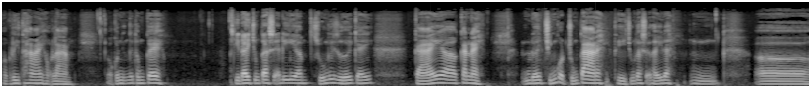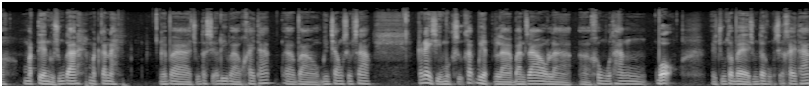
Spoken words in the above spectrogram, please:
hoặc Retail họ làm họ có những cái thống kê. Thì đây chúng ta sẽ đi uh, xuống cái dưới cái cái uh, căn này đây chính của chúng ta đây thì chúng ta sẽ thấy đây. Uh, mặt tiền của chúng ta đây mặt căn này. Đấy, và chúng ta sẽ đi vào khai thác à, vào bên trong xem sao. Cái này chỉ một sự khác biệt là bàn giao là à, không có thang bộ. Để chúng ta về chúng ta cũng sẽ khai thác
